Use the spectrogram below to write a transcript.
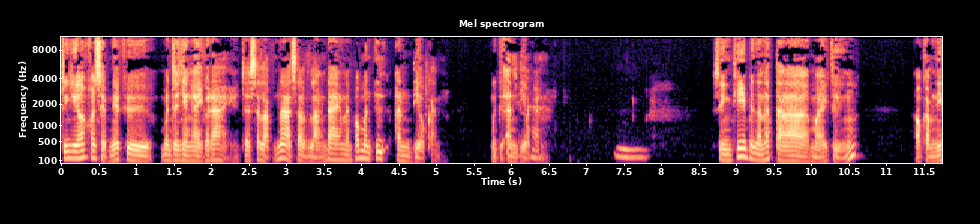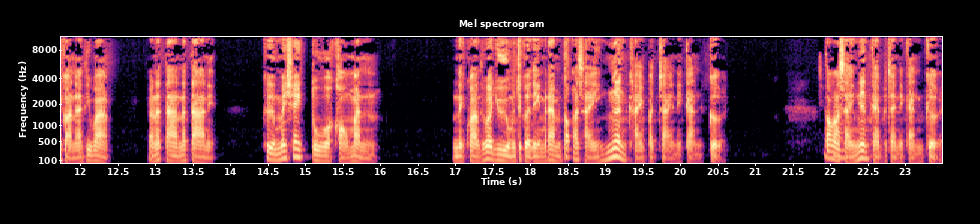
จริงๆแล้ว concept เนี้ยคือ มันจะยังไงก็ได้ จะสลับหน้าสลับหลังได้ทั้งนั้นเพราะมันอึอันเดียวกัน มันคืออันเดียวกันอืมสิ่งที่เป็นอนัตตาหมายถึง เอาคำนี้ก่อนนะที่ว่าอนัตตาอนัตตาเนี่ย คือไม่ใช่ตัวของมัน ในความที่ว่าอยู่ๆมันจะเกิดเองไม่ได้ มันต้องอาศัยเงื่อนไขปัจจัยในการเกิด ต้องอาศัยเงื่อนไขปัจจัยในการเกิด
